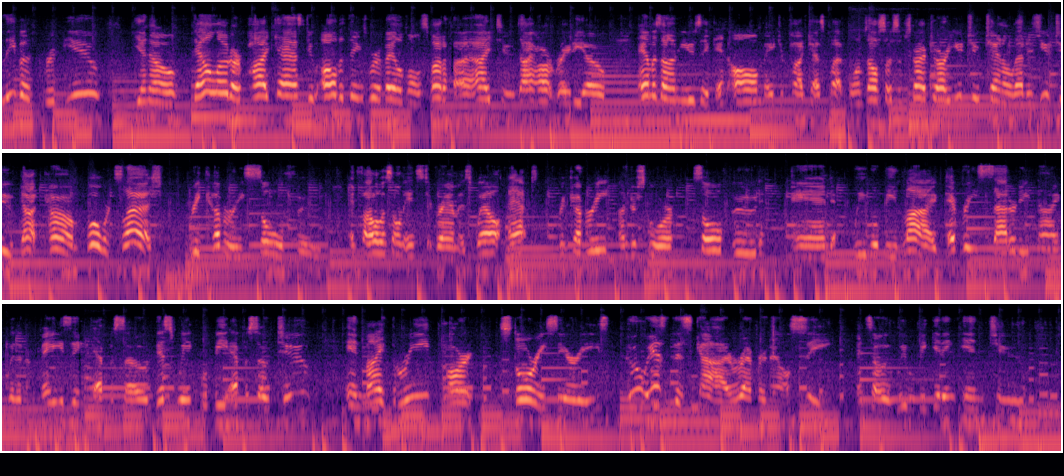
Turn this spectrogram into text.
leave a review, you know, download our podcast, do all the things we're available on Spotify, iTunes, iHeartRadio, Amazon Music, and all major podcast platforms. Also, subscribe to our YouTube channel. That is youtube.com forward slash recovery soul food. And follow us on Instagram as well at recovery underscore soul food. And we will be live every Saturday night with an amazing episode. This week will be episode two in my three part story series, Who is this guy, Reverend LC? And so we will be getting into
